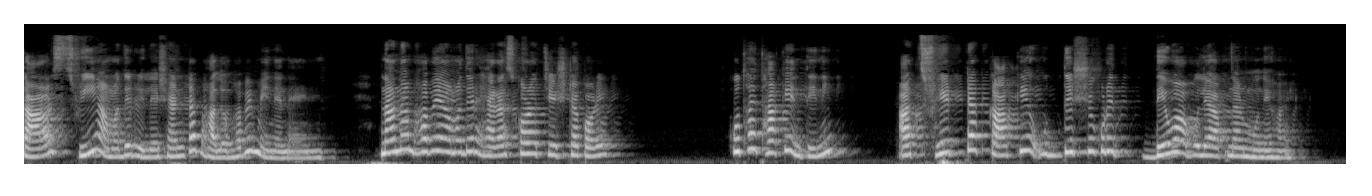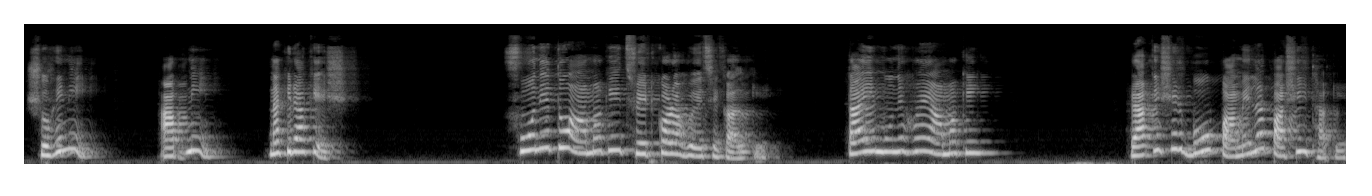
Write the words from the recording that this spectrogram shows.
তার স্ত্রী আমাদের রিলেশনটা ভালোভাবে মেনে নেয়নি। নানাভাবে আমাদের হ্যারাস করার চেষ্টা করে। কোথায় থাকেন তিনি? আর থ্রেডটা কাকে উদ্দেশ্য করে দেওয়া বলে আপনার মনে হয়? সোহিনী? আপনি? নাকি রাকেশ? ফোনে তো আমাকেই থ্রেড করা হয়েছে কালকে। তাই মনে হয় আমাকেই। রাকেশের বউ পামেলা পাশেই থাকে,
